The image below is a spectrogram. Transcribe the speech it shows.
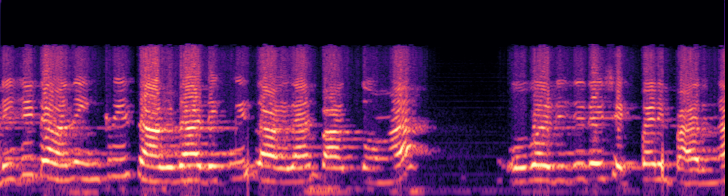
டிஜிட்ட வந்து இன்க்ரீஸ் ஆகுதா டிக்ரீஸ் ஆகுதான்னு பார்த்துக்கோங்க. ஒவ்வொரு டிஜிட்டை செக் பண்ணி பாருங்க.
